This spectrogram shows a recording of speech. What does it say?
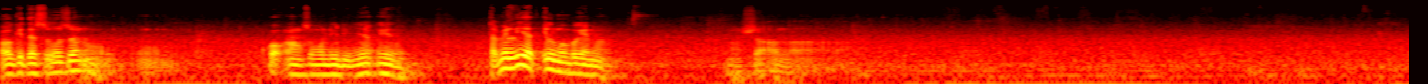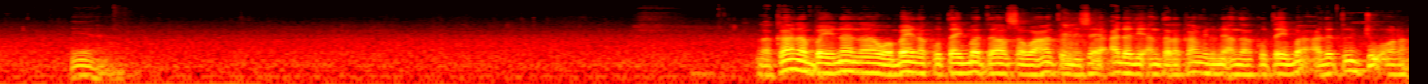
Kalau kita seuzon kok langsung mendidinya gitu. Tapi lihat ilmu bagaimana. Masya Allah. Yeah. Lakana bainana wa baina Kutaibah sawa'atun saya ada di antara kami dan di antara Kutaibah ada tujuh orang.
